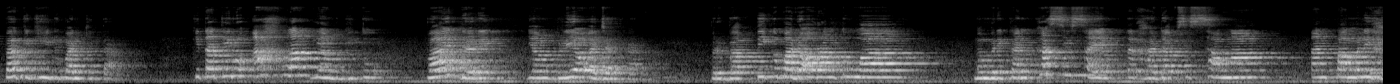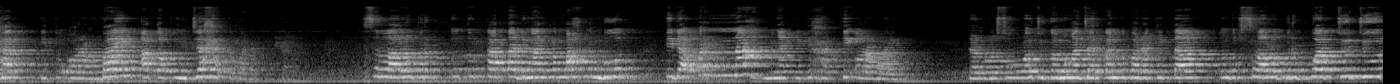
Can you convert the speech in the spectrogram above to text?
bagi kehidupan kita. Kita tiru akhlak yang begitu baik dari yang beliau ajarkan. Berbakti kepada orang tua, memberikan kasih sayang terhadap sesama tanpa melihat itu orang baik ataupun jahat kepada kita. Selalu bertutur kata dengan lemah lembut, tidak pernah menyakiti hati orang lain. Dan Rasulullah juga mengajarkan kepada kita untuk selalu berbuat jujur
